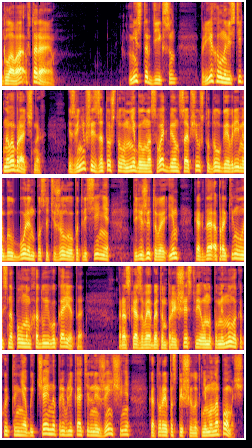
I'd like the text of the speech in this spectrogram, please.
Глава вторая. Мистер Диксон приехал навестить новобрачных. Извинившись за то, что он не был на свадьбе, он сообщил, что долгое время был болен после тяжелого потрясения, пережитого им, когда опрокинулась на полном ходу его карета. Рассказывая об этом происшествии, он упомянул о какой-то необычайно привлекательной женщине, которая поспешила к нему на помощь.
